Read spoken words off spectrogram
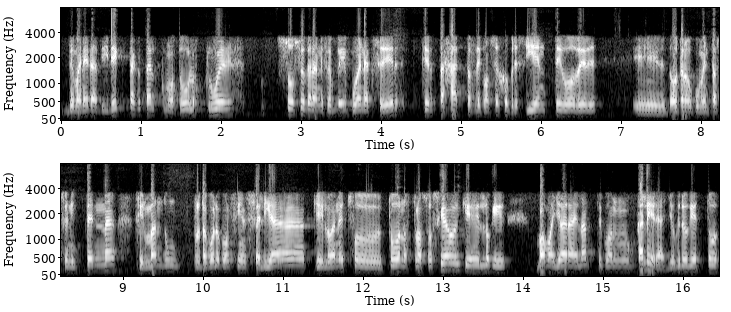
de manera directa, tal como todos los clubes socios de la NFP pueden acceder a ciertas actas de consejo de presidente o de eh, otra documentación interna, firmando un protocolo de confidencialidad que lo han hecho todos nuestros asociados y que es lo que vamos a llevar adelante con Calera. Yo creo que esto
